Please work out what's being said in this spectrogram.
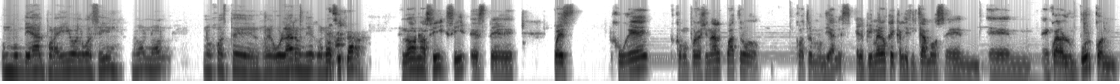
un mundial por ahí o algo así, ¿no? No, no jugaste regular un día con no, él. Sí, claro. No, no, sí, sí. Este, pues jugué como profesional cuatro, cuatro mundiales. El primero que calificamos en, en, en Kuala Lumpur con,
